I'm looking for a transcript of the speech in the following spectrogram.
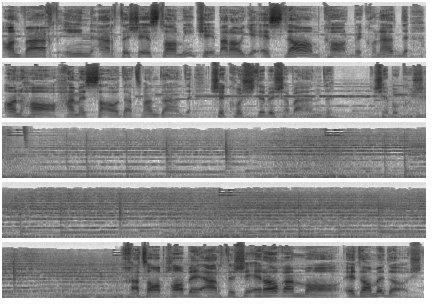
آن وقت این ارتش اسلامی که برای اسلام کار بکند آنها همه سعادتمندند. چه کشته بشوند چه بکشند. خطاب ها به ارتش عراق اما ادامه داشت.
